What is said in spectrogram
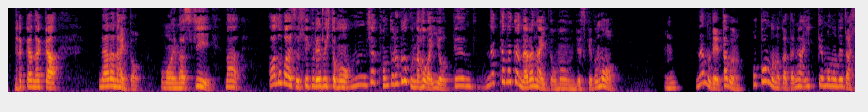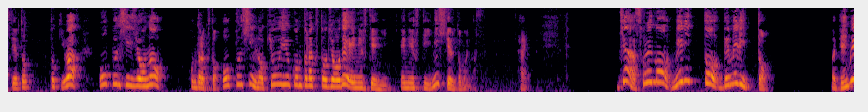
なかなかならないと思いますし、まあ、アドバイスしてくれる人も、んじゃあコントラクト組んだ方がいいよって、なかなかならないと思うんですけども、んなので多分、ほとんどの方が一点もので出してると時は、オープン C 上のコントラクト、オープン C の共有コントラクト上で NFT に、NFT にしてると思います。はい。じゃあ、それのメリット、デメリット。デメ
